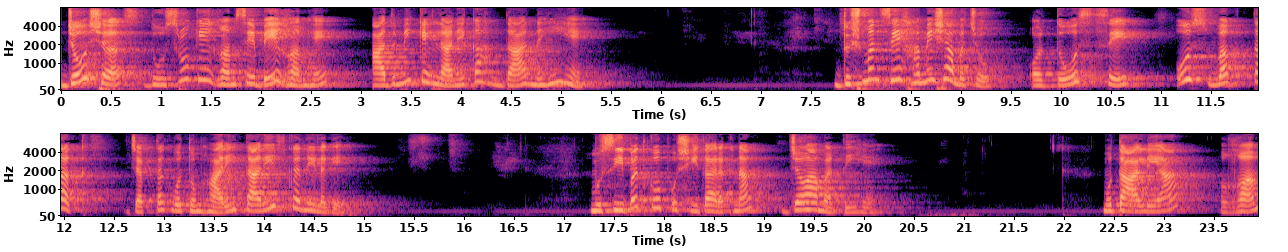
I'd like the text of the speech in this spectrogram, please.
जो शख्स दूसरों के गम से बेगम है आदमी कहलाने का हकदार नहीं है। दुश्मन से हमेशा बचो और दोस्त से उस वक्त तक, जब तक वो तुम्हारी तारीफ़ करने लगे। मुसीबत को पोशीदा रखना जवा मर्दी है। मुतालिया, गम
